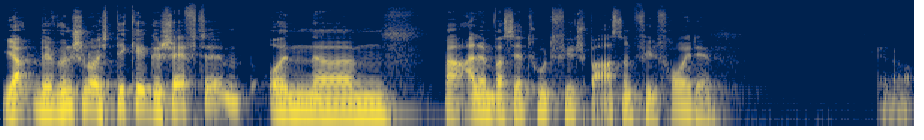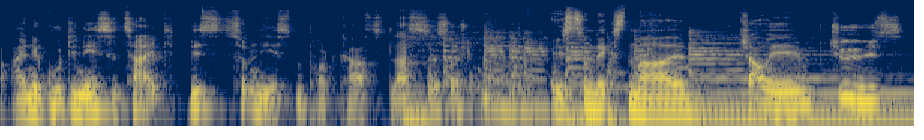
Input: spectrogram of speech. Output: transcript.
ja, wir wünschen euch dicke Geschäfte und ähm, bei allem, was ihr tut, viel Spaß und viel Freude. Genau. Eine gute nächste Zeit. Bis zum nächsten Podcast. Lasst es euch gut gehen. Bis zum nächsten Mal. Ciao. Tschüss.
